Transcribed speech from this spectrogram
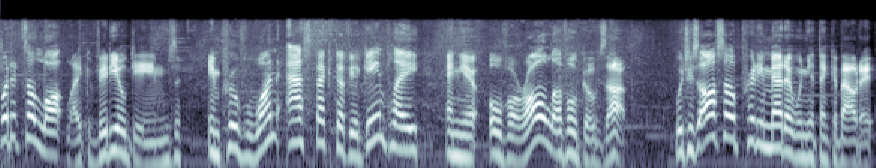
but it's a lot like video games. Improve one aspect of your gameplay, and your overall level goes up. Which is also pretty meta when you think about it.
